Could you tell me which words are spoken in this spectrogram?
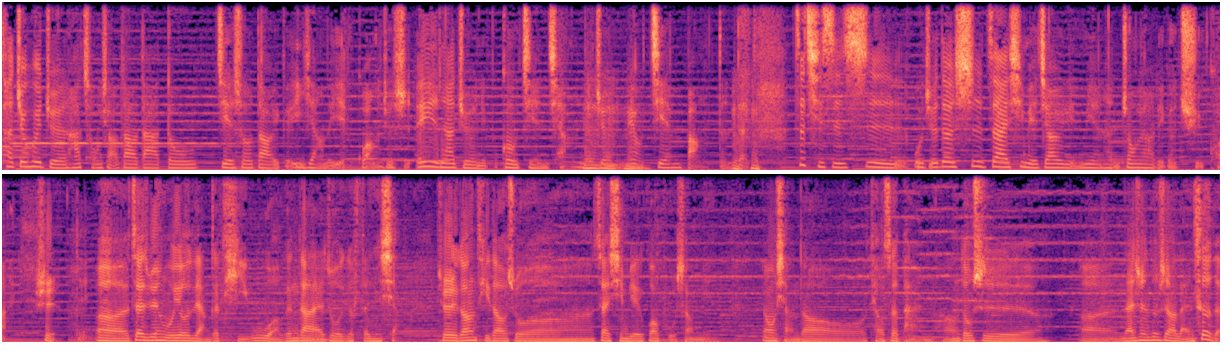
他就会觉得他从小到大都接收到一个异样的眼光，就是诶，人家觉得你不够坚强，人家觉得你没有肩膀等等。这其实是我觉得是在性别教育里面很重要的一个区块。是，对呃，在这边我有两个体悟啊，跟大家来做一个分享。就是刚刚提到说，在性别光谱上面，让我想到调色盘好像都是呃，男生都是要蓝色的、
